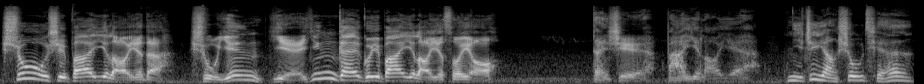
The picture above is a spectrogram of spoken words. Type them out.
树是八一老爷的，树荫也应该归八一老爷所有。但是八一老爷，你这样收钱，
